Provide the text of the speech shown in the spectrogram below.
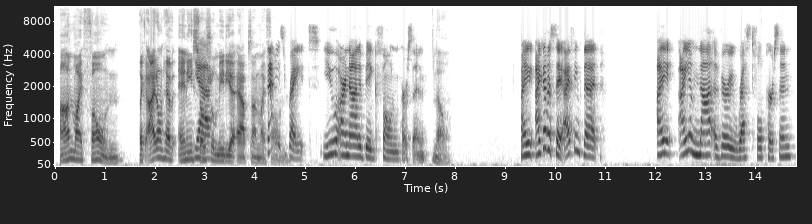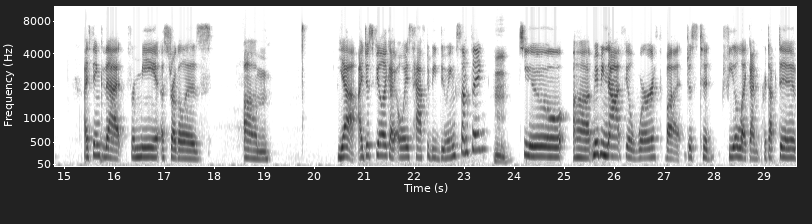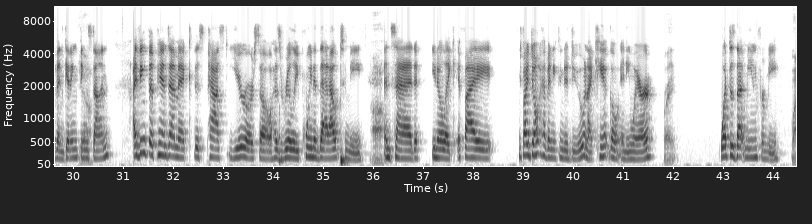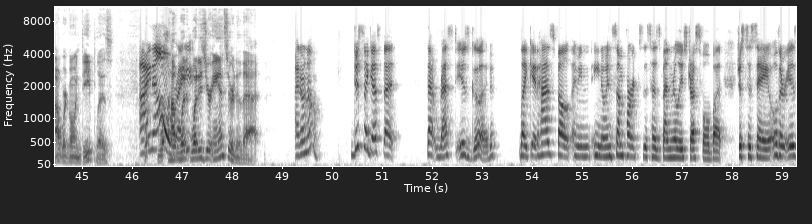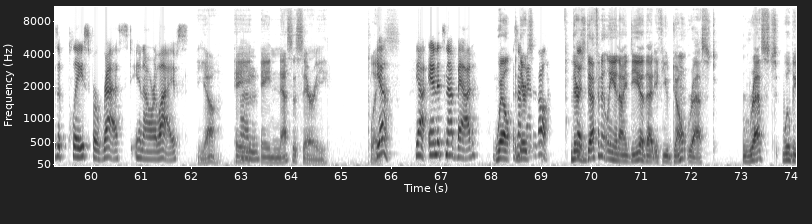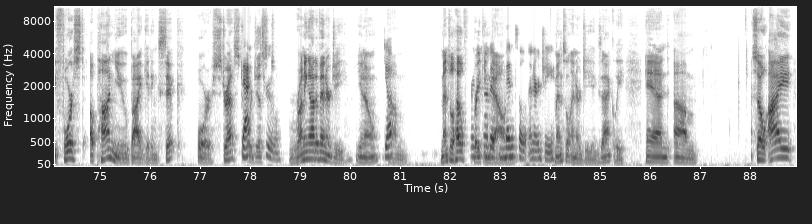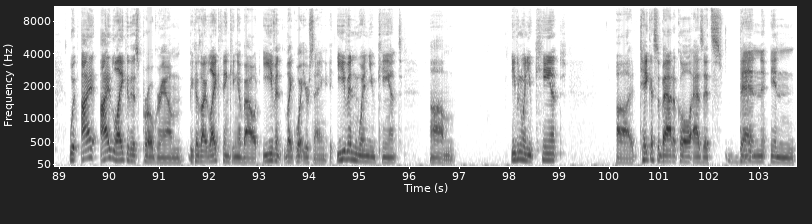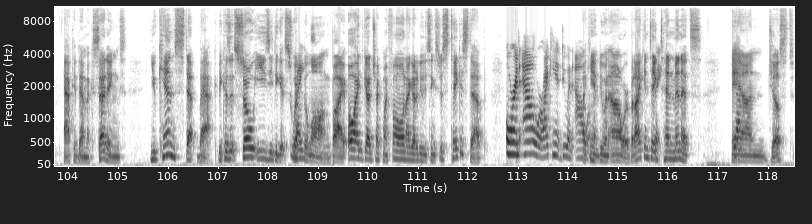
on my phone. Like I don't have any Yeah. social media apps on my That phone. That is right. You are not a big phone person. No. I I gotta say, I think that I I am not a very restful person. I think that for me, a struggle is, um, yeah, I just feel like I always have to be doing something Hmm. to uh, maybe not feel worth, but just to feel like I'm productive and getting things Yeah. done. I think the pandemic this past year or so has really pointed that out to me Ah. and said, you know, like if I if I don't have anything to do and I can't go anywhere, Right. what does that mean for me? Wow, we're going deep, Liz. I know, how- right? what, what is your answer to that? I don't know. Just I guess that that rest is good. Like it has felt, I mean, you know, in some parts this has been really stressful, but just to say, oh, there is a place for rest in our lives. Yeah. A Um, a necessary place. Yeah. Yeah, and it's not bad. Well, there's bad at all. There's Good. definitely an idea that if you don't rest, rest will be forced upon you by getting sick or stressed or just true. running out of energy, you know? Yep. mental health Running breaking down. mental energy. mental energy, exactly. And um, so I would I I like this program because I like thinking about even like what you're saying, even when you can't um, even when you can't uh, take a sabbatical as it's been in academic settings, you can step back because it's so easy to get swept Right. along by, oh, I got to check my phone, I got to do these things. Just take a step. Or an hour. I can't do an hour. I can't do an hour, but I can take Right. 10 minutes and just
